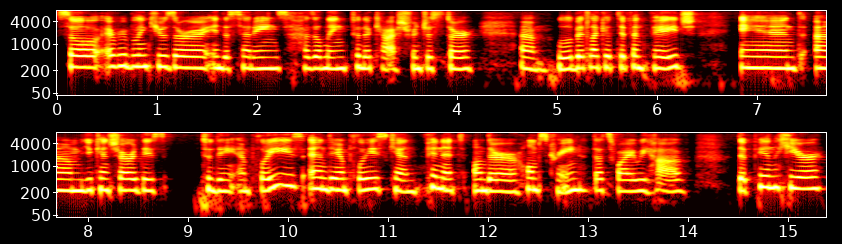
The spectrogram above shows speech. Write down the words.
so every blink user in the settings has a link to the cash register um, a little bit like a tip and page and um, you can share this to the employees and the employees can pin it on their home screen that's why we have the pin here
